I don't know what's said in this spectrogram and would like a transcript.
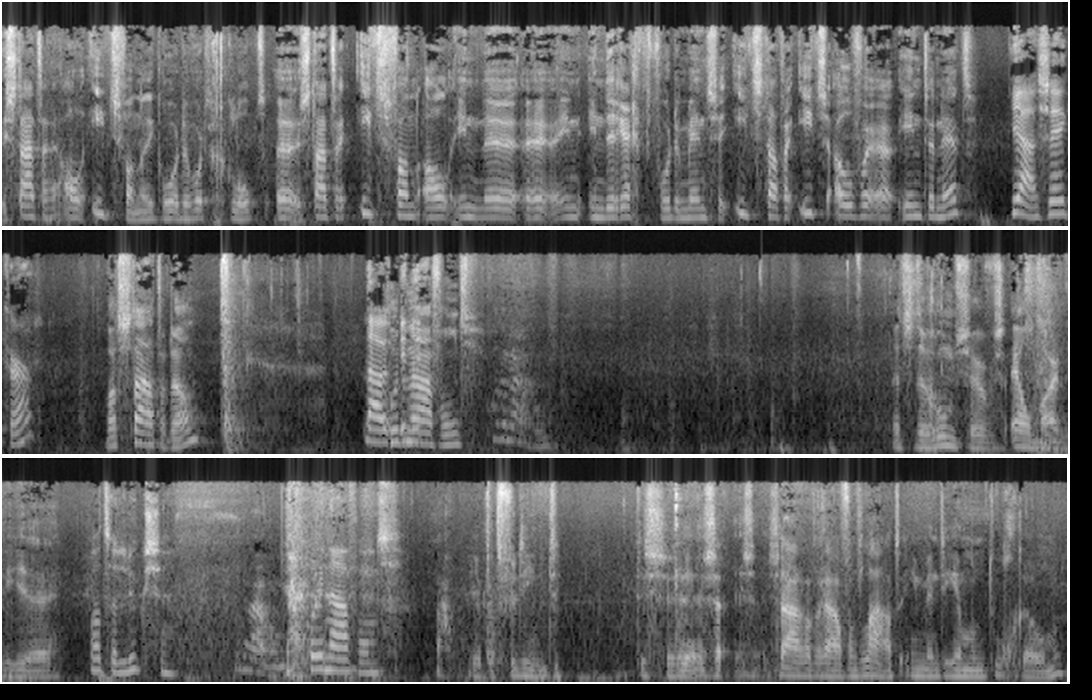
staat er al iets van, en ik hoor er wordt geklopt... staat er iets van al in, in, in de rechten voor de mensen? Iets, staat er iets over internet? Ja, zeker. Wat staat er dan? Nou, de- Goedenavond. Dat is de roomservice Elmar. Die, eh, Wat een luxe. Goedenavond. nou, je hebt het verdiend. Het is eh, zaterdagavond laat en je bent hier helemaal naartoe gekomen.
